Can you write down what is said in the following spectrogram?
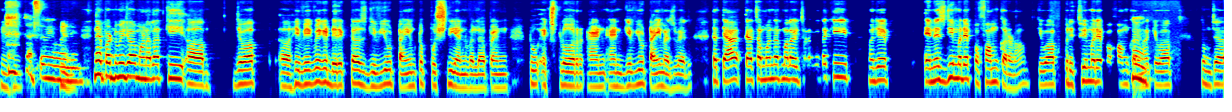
असं मी म्हणेन. नाही पण तुम्ही जेव्हा म्हणालात की जेव्हा हे वेगवेगळे directors give you time to push the envelope and to explore and and give you time as well तर त्या त्या संबंधात मला विचारायचं होतं की म्हणजे एनएसडी मध्ये परफॉर्म करणं किंवा पृथ्वीमध्ये परफॉर्म करणं किंवा तुमच्या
